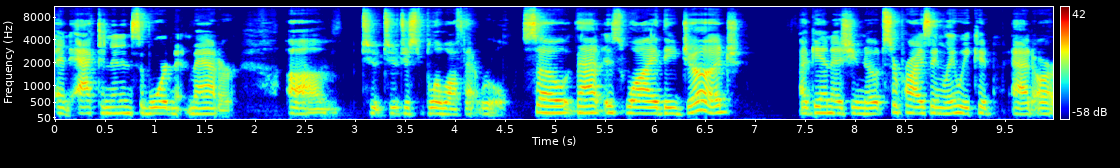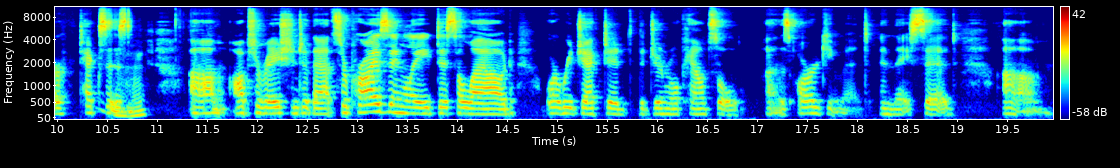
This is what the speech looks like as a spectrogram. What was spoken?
and act in an insubordinate manner. Um, to, to just blow off that rule. So that is why the judge, again, as you note, surprisingly, we could add our Texas Mhm. Um, observation to that, surprisingly disallowed or rejected the general counsel's argument. And they said, um,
